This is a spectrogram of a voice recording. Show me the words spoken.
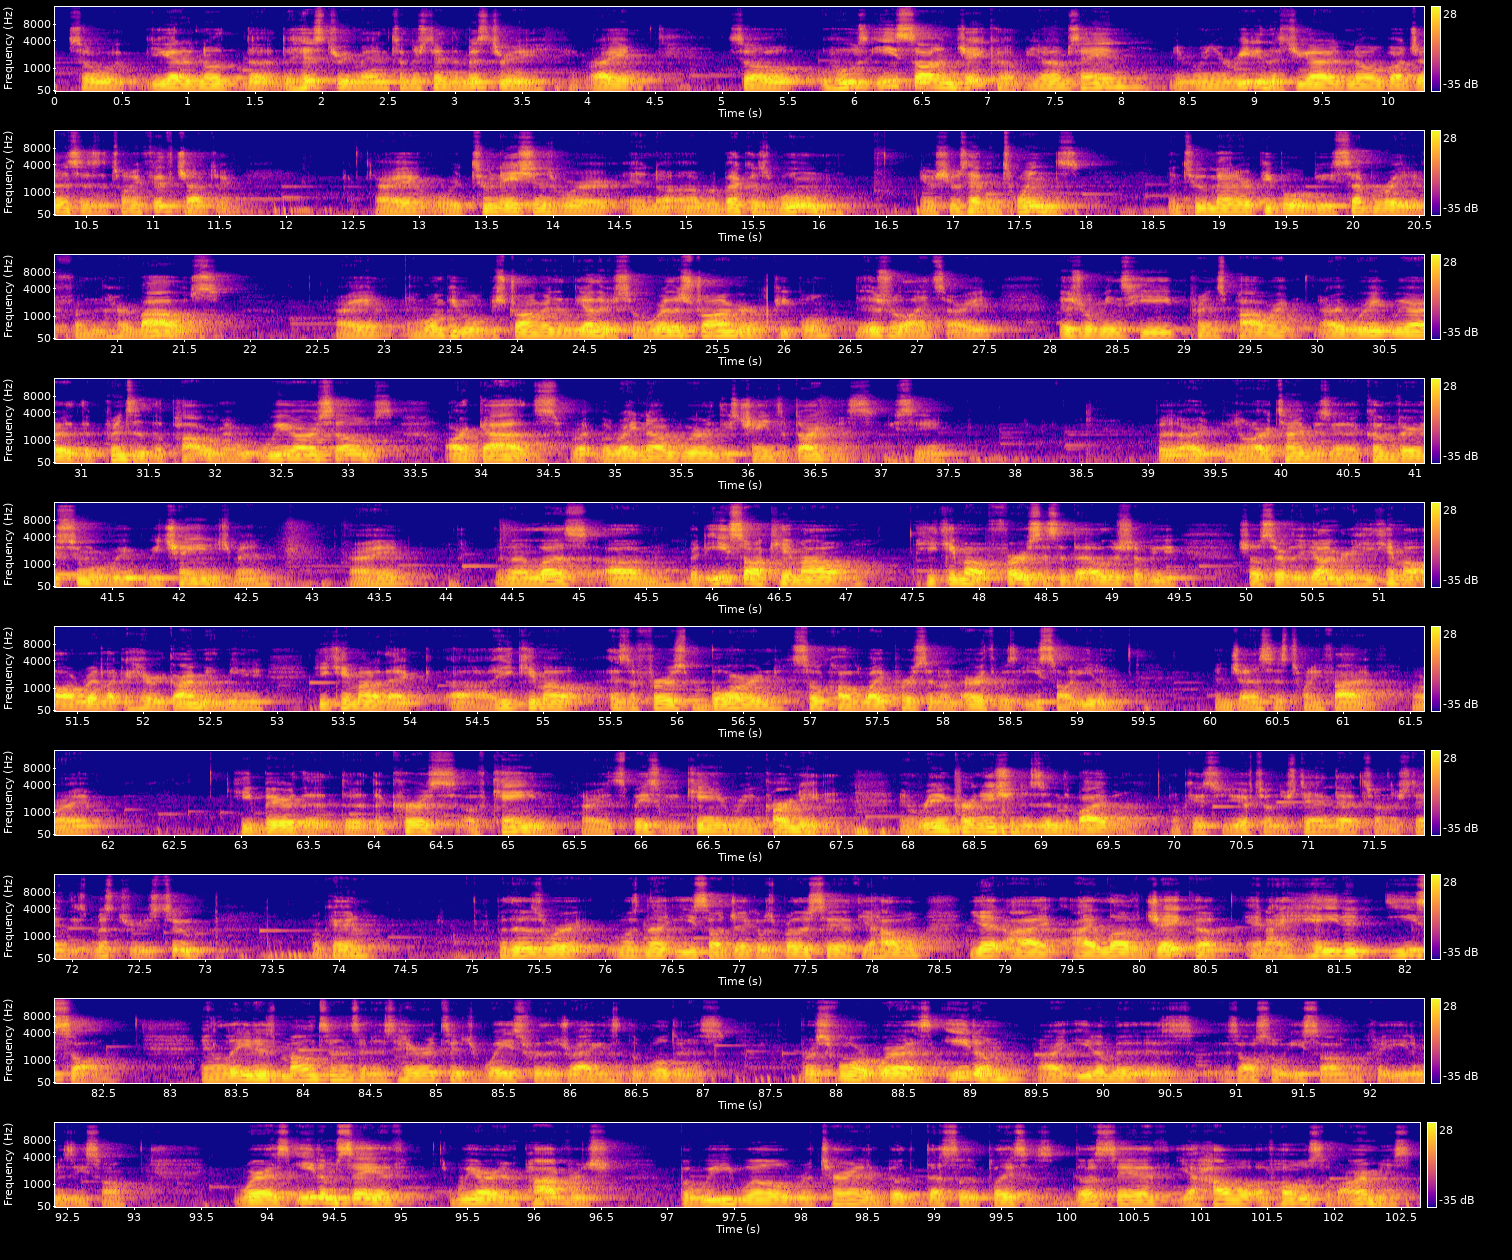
So you got to know the, the history, man, to understand the mystery, right? So who's Esau and Jacob? You know what I'm saying? When you're reading this, you got to know about Genesis, the 25th chapter all right, where two nations were in uh, uh, Rebecca's womb. You know, she was having twins, and two manner of people will be separated from her bowels. All right, and one people will be stronger than the other. So we're the stronger people, the Israelites. All right, Israel means he, prince, power. All right, we, we are the princes of the power, man. We ourselves are gods, right? But right now we're in these chains of darkness. You see. But our you know our time is gonna come very soon where we, we change, man. All right. But nonetheless, um, but Esau came out. He came out first. It said the elder shall be shall serve the younger. He came out all red like a hairy garment, meaning he came out of that. Uh, he came out as the firstborn so-called white person on earth was Esau Edom, in Genesis twenty-five. All right he bear the, the, the curse of Cain. All right, it's basically Cain reincarnated, and reincarnation is in the Bible. Okay, so you have to understand that to understand these mysteries too. Okay, but this is where it was not Esau Jacob's brother, saith Yahweh. Yet I I love Jacob, and I hated Esau, and laid his mountains and his heritage waste for the dragons of the wilderness. Verse 4 Whereas Edom, all right, Edom is, is also Esau. Okay, Edom is Esau. Whereas Edom saith, We are impoverished, but we will return and build the desolate places. Thus saith Yahweh of hosts, of armies,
